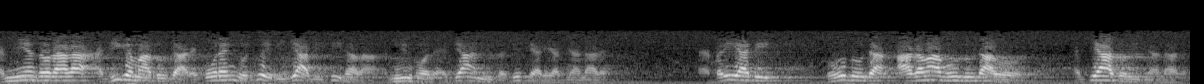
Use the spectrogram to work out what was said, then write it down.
အမြင်ဆိုတာကအဓိကမသုဒ္ဓတယ်ကိုယ်တိုင်ကိုတွေ့ပြီးကြပြီးသိထားတာအမြင်ခေါ်တယ်အကြအမြင်ဆိုသိစရာတွေကပြန်လာတယ်အဲပရိယတိဘုသုဒ္ဓအာဂမဘုသုဒ္ဓကိုအကြဆိုပြီးပြန်လာတယ်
